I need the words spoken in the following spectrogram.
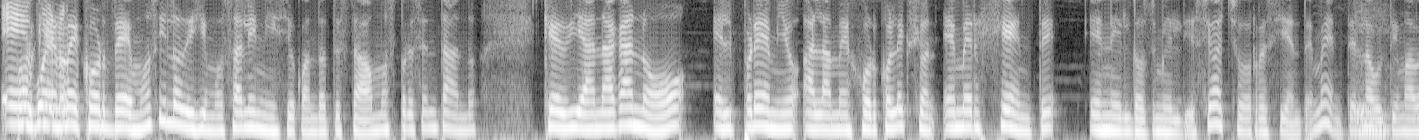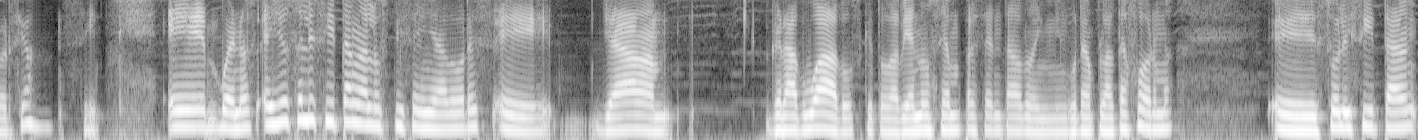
Eh, porque bueno, recordemos, y lo dijimos al inicio cuando te estábamos presentando, que Diana ganó el premio a la mejor colección emergente en el 2018, recientemente, en la Mm. última versión. Sí. Eh, bueno, ellos solicitan a los diseñadores eh, ya graduados que todavía no se han presentado en ninguna plataforma, eh, solicitan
